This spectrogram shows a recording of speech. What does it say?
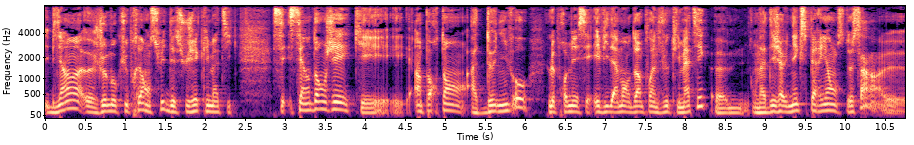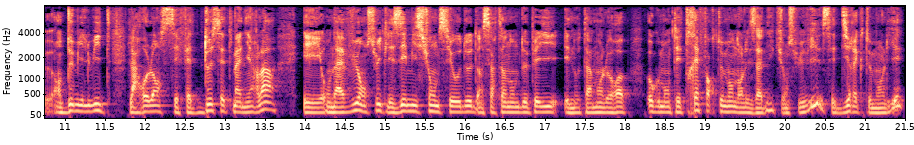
eh bien, euh, je m'occuperai ensuite des sujets climatiques. C'est un danger qui est important à deux niveaux. Le premier, c'est évidemment d'un point de vue climatique. Euh, on a déjà une expérience de ça. Euh, en 2008, la relance s'est faite de cette manière-là, et on a vu ensuite les émissions de CO2 d'un certain nombre de pays, et notamment l'Europe, augmenter très fortement dans les années qui ont suivi, c'est directement lié.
